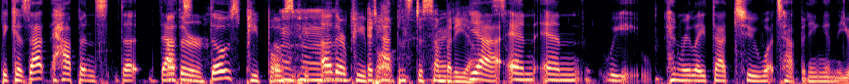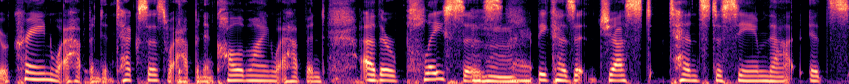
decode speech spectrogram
because that happens that that's Other- those people, mm-hmm. other people. It happens to somebody else. Yeah, and and we can relate that to what's happening in the Ukraine, what happened in Texas, what happened in Columbine, what happened other places, mm-hmm. because it just tends to seem that it's,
